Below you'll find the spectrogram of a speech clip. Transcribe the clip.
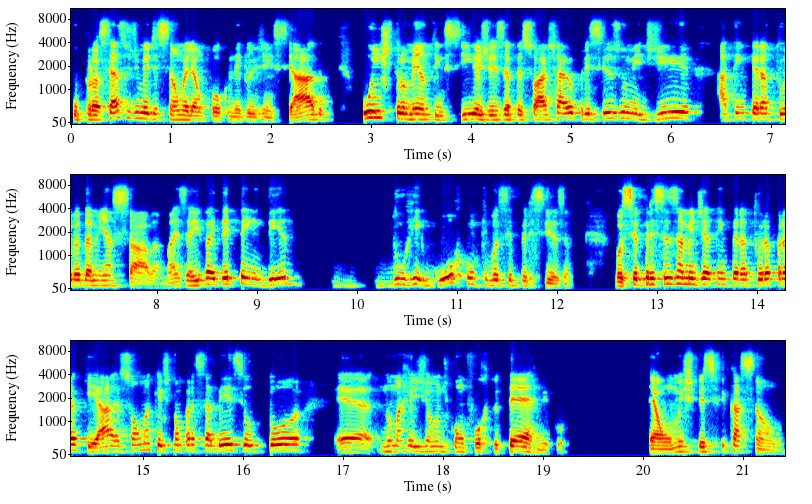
o processo de medição ele é um pouco negligenciado. O instrumento em si, às vezes a pessoa acha, ah, eu preciso medir a temperatura da minha sala, mas aí vai depender do rigor com que você precisa. Você precisa medir a temperatura para quê? Ah, é só uma questão para saber se eu estou é, numa região de conforto térmico? É uma especificação.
